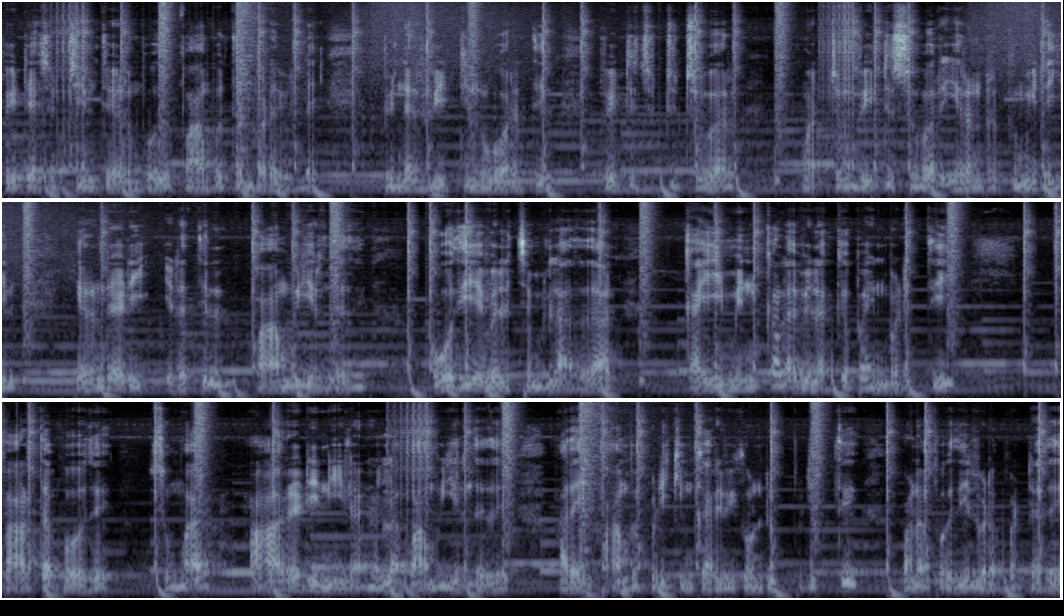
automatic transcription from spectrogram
வீட்டை சுற்றியும் தேடும்போது பாம்பு தென்படவில்லை. பின்னர் வீட்டின் ஓரத்தில் வீட்டு சுற்றுச்சுவர் மற்றும் வீட்டு சுவர் இரண்டிற்கும் இடையில் இரண்டு அடி இடத்தில் பாம்பு இருந்தது. போதிய வெளிச்சம் இல்லாததால் கை மின்கல விளக்கு பயன்படுத்தி பார்த்தபோது சுமார் ஆறு அடி நீள நல்ல பாம்பு இருந்தது. அதை பாம்பு பிடிக்கும் கருவி கொண்டு பிடித்து வனப்பகுதியில் விடப்பட்டது.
